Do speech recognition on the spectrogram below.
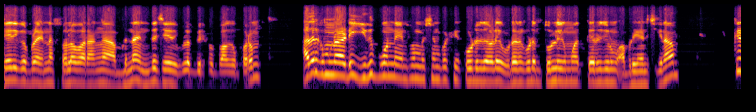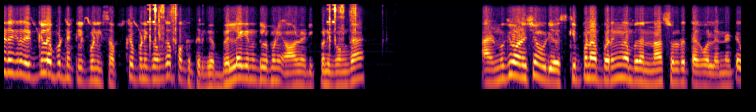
செய்திக்குள்ள என்ன சொல்ல வராங்க அப்படின்னா இந்த செய்திக்குள்ள பிரீஃபா பார்க்க போகிறோம் அதற்கு முன்னாடி இது போன்ற இன்ஃபர்மேஷன் பற்றி கூடுதலை உடனுக்குடன் துல்லியமாக தெரிஞ்சிடும் அப்படின்னு நினச்சிக்கிறேன் கீழே ரெட் கலர் பட்டன் கிளிக் பண்ணி சப்ஸ்கிரைப் பண்ணிக்கோங்க. பக்கத்துக்கு இருக்க பெல் ஐக்கன் கிளிக் பண்ணி ஆல் அடிக் பண்ணிக்கோங்க. அண்ட் முக்கியமான விஷயம் வீடியோ ஸ்கிப் பண்ண பாருங்க நம்ம நான் சொல்ற தகவல் என்னட்டு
